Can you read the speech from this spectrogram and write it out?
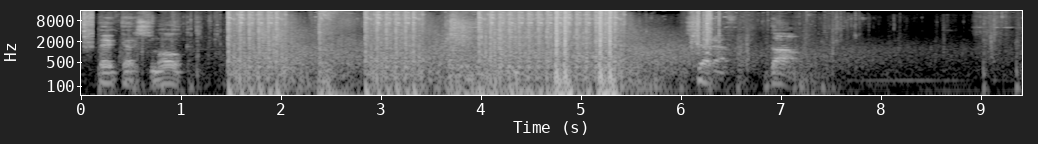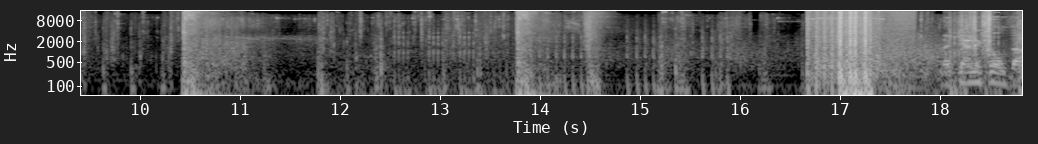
Spectre smoked. Seraph, down. Mechanical down.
